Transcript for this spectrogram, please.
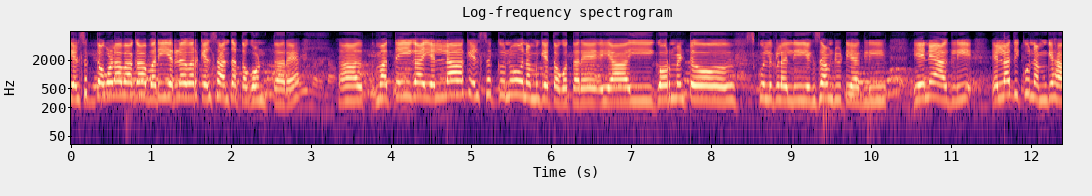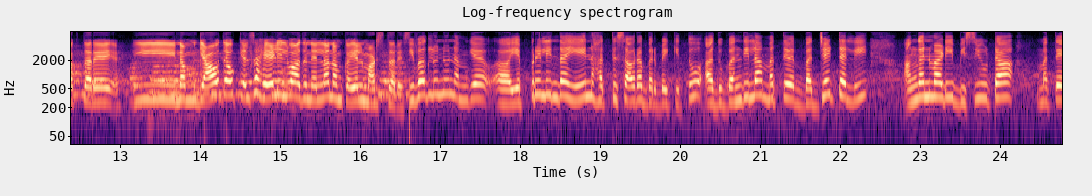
ಕೆಲ್ಸಕ್ಕೆ ತಗೊಳ್ಳೋವಾಗ ಬರೀ ಎರಡು ಅವರ್ ಕೆಲಸ ಅಂತ ತಗೊಳ್ತಾರೆ ಮತ್ತೆ ಈಗ ಎಲ್ಲ ಕೆಲಸಕ್ಕೂ ನಮಗೆ ತಗೋತಾರೆ. ಈ ಗೌರ್ಮೆಂಟ್ ಸ್ಕೂಲ್ಗಳಲ್ಲಿ ಎಕ್ಸಾಮ್ ಡ್ಯೂಟಿ ಆಗಲಿ, ಏನೇ ಆಗಲಿ, ಎಲ್ಲದಕ್ಕೂ ನಮಗೆ ಹಾಕ್ತಾರೆ. ಈ ನಮ್ಗೆ ಯಾವ್ದಾವ ಕೆಲಸ ಹೇಳಿಲ್ವೋ ಅದನ್ನೆಲ್ಲ ನಮ್ಮ ಕೈಯಲ್ಲಿ ಮಾಡಿಸ್ತಾರೆ. ಇವಾಗ್ಲೂ ನಮಗೆ ಏಪ್ರಿಲಿಂದ ಏನು ಹತ್ತು ಸಾವಿರ ಬರಬೇಕಿತ್ತು, ಅದು ಬಂದಿಲ್ಲ. ಮತ್ತು ಬಜೆಟಲ್ಲಿ ಅಂಗನವಾಡಿ, ಬಿಸಿಯೂಟ ಮತ್ತು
